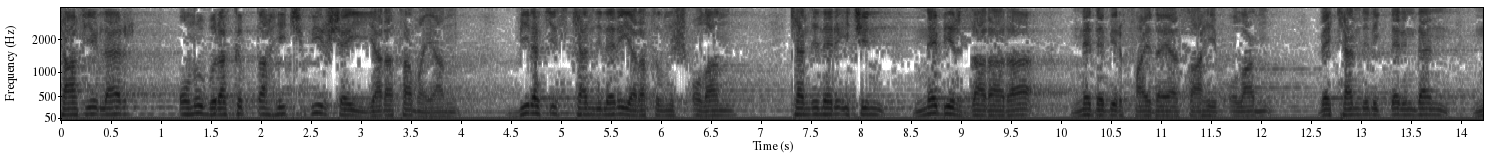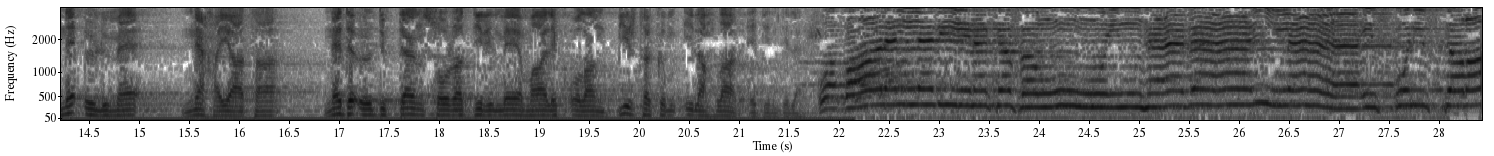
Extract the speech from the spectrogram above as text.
Kafirler onu bırakıp da hiçbir şey yaratamayan, bilakis kendileri yaratılmış olan, kendileri için ne bir zarara ne de bir faydaya sahip olan ve kendiliklerinden ne ölüme ne hayata ne de öldükten sonra dirilmeye malik olan bir takım ilahlar edindiler. وقال الذين كفروا إن هذا إلا إفك افتراه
